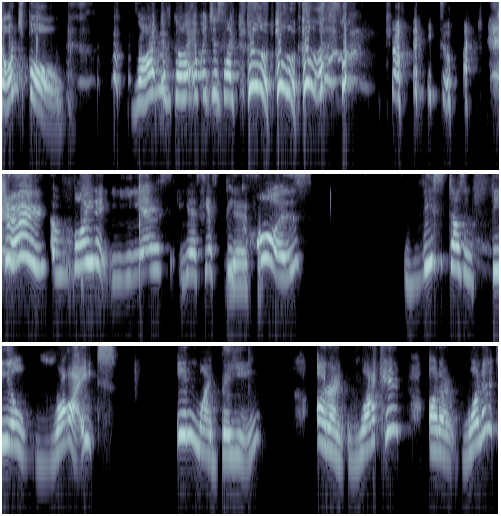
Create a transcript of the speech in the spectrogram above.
dodgeball, right? Of going, and we're just like trying to like true. avoid it. Yes, yes, yes, Yes. This doesn't feel right in my being. I don't like it. I don't want it.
